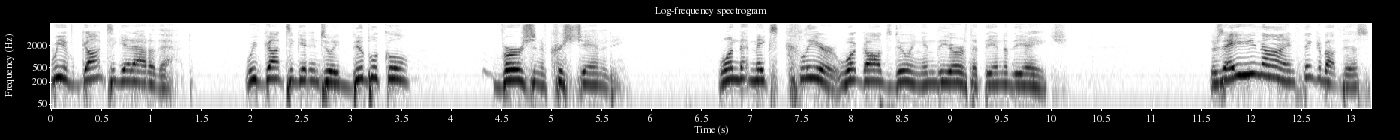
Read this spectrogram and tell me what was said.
We have got to get out of that. We've got to get into a biblical version of Christianity. One that makes clear what God's doing in the earth at the end of the age. There's 89, think about this.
